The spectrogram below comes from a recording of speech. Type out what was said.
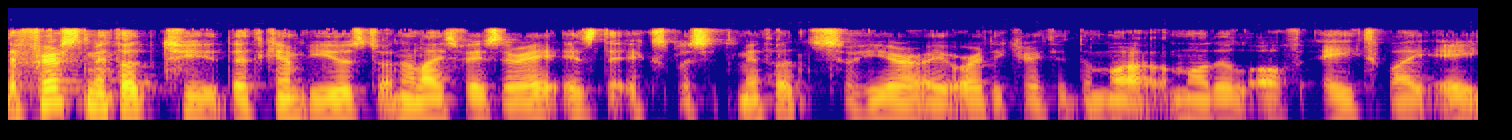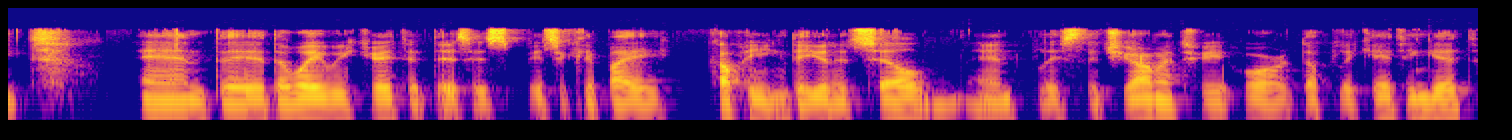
The first method to, that can be used to analyze phased array is the explicit method. So here I already created the mo model of 8 by 8 and the, the way we created this is basically by copying the unit cell and place the geometry or duplicating it.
